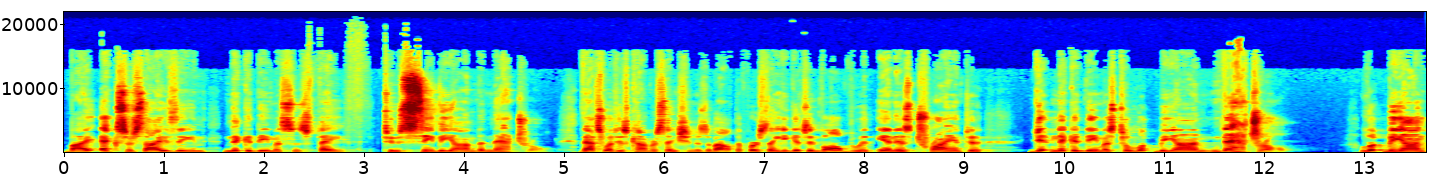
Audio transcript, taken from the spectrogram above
By exercising Nicodemus's faith to see beyond the natural. That's what his conversation is about. The first thing he gets involved with in is trying to get Nicodemus to look beyond natural. Look beyond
